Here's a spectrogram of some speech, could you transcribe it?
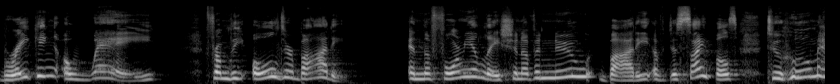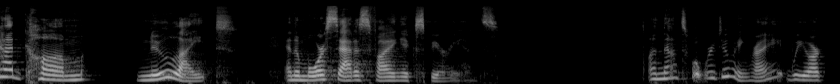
breaking away from the older body and the formulation of a new body of disciples to whom had come new light and a more satisfying experience. And that's what we're doing, right? We are,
